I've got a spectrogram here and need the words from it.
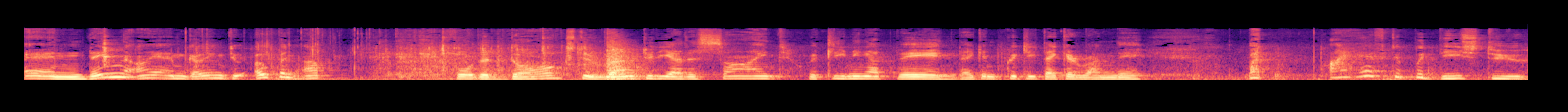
and then I am going to open up for the dogs to run to the other side. We're cleaning up there and they can quickly take a run there. But I have to put these two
